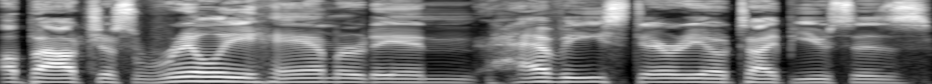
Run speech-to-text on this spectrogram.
about just really hammered in heavy stereotype uses.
